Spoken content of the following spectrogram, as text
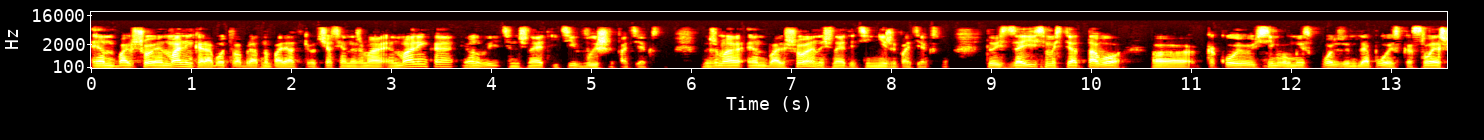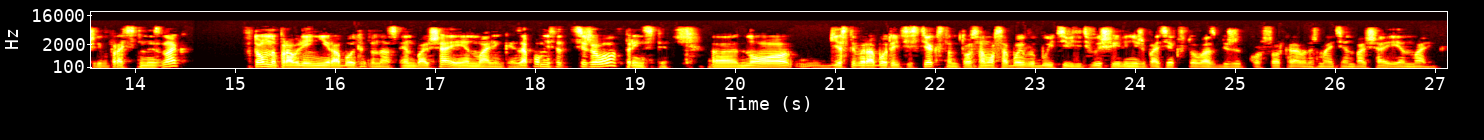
n большое, n маленькое работает в обратном порядке. Вот сейчас я нажимаю n маленькое, и он, видите, начинает идти выше по тексту. Нажимаю n большое, начинает идти ниже по тексту. То есть в зависимости от того, э, какой символ мы используем для поиска, слэш или вопросительный знак, в том направлении работает у нас n большая и n маленькая. Запомнить это тяжело, в принципе, э, но если вы работаете с текстом, то, само собой, вы будете видеть выше или ниже по тексту, у вас бежит курсор, когда вы нажимаете n большая и n маленькая.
